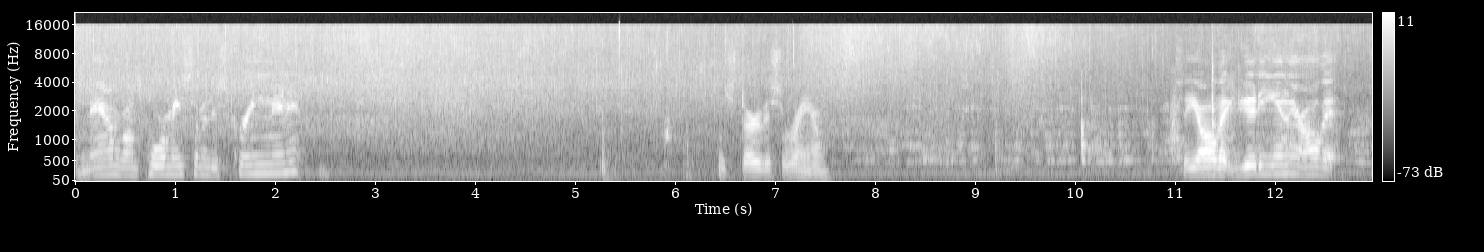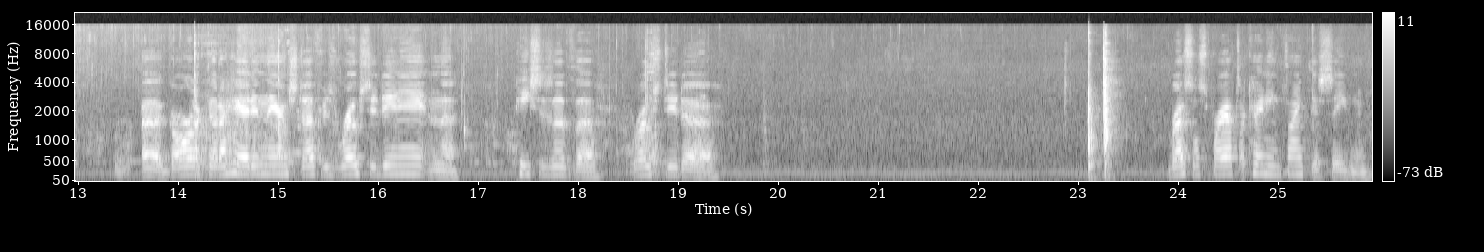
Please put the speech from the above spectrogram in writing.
And now I'm going to pour me some of this cream in it. And stir this around. See all that goody in there, all that uh, garlic that I had in there and stuff is roasted in it, and the pieces of the roasted uh, Brussels sprouts. I can't even think this evening.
